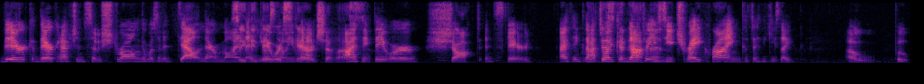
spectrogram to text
Their their connection's so strong, there wasn't a doubt in their mind. so you that think he they were scared back. shitless? I think they were shocked and scared. I think that's this why that's why you see Tre crying because I think he's like, oh poop,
